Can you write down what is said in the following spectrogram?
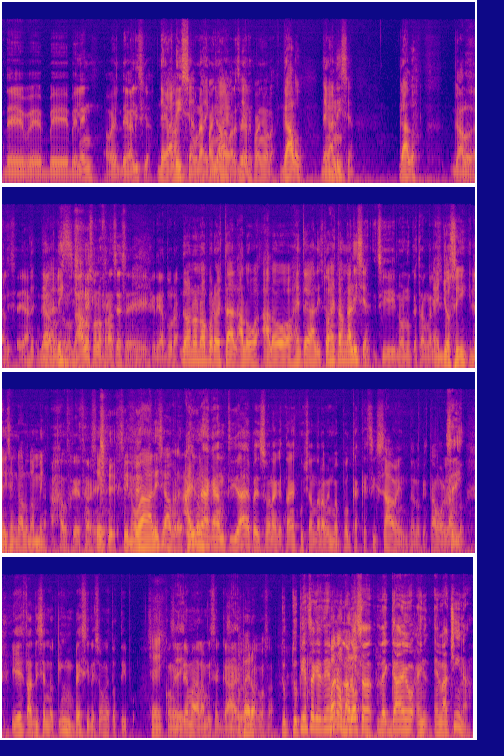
de Be- Be- Belén, a ver, de Galicia. De Galicia. Ah, una de española, Ga- parece de- que era española. Galo, de Ujú. Galicia. Galo. Galo de Galicia, ya. De- de Galo. Galicia. Los galos son los franceses, eh, criatura. No, no, no, pero está a los a los gente de Galicia. ¿Tú has estado en Galicia? Sí, no, nunca he estado en Eh, Galicia. yo sí, y le dicen galo también. Ah, ok, está bien. Sí, si no voy a Galicia. pero- Hay una cantidad de personas que están escuchando ahora mismo el podcast que sí saben de lo que estamos hablando. Sí. Y están diciendo qué imbéciles son estos tipos. Sí. Con Sí. el tema de la misa del gallo Sí. y Pero- la cosa. ¿Tú, tú piensas que tienen Bueno, la por lo- misa del gallo en, en la China?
